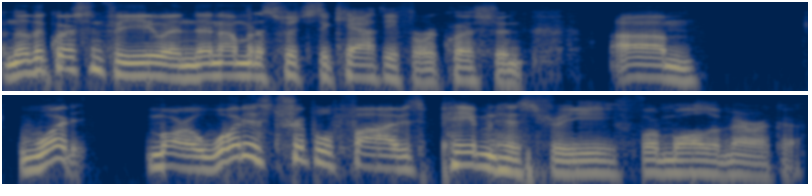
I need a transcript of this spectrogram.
another question for you, and then I'm going to switch to Kathy for a question. Um, what, Maura, what is Triple Five's payment history for Mall America?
